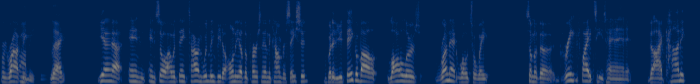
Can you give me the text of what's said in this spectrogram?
from Robbie, Robbie, yeah. right? Yeah, and and so I would think Tyron Woodley would be the only other person in the conversation. But if you think about Lawler's run at welterweight, some of the great fights he's had, the iconic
